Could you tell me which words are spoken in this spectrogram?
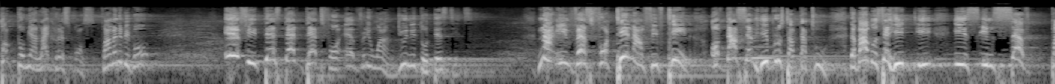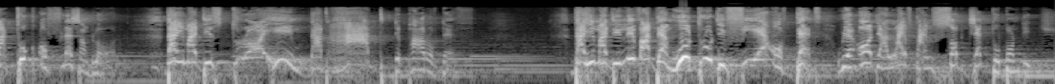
Talk to me, I like response. For how many people? If he tasted death for everyone, you need to taste it? Now, in verse 14 and 15 of that same Hebrews chapter 2, the Bible says he, he is himself partook of flesh and blood, that he might destroy him that had the power of death, that he might deliver them who, through the fear of death, were all their lifetime subject to bondage.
